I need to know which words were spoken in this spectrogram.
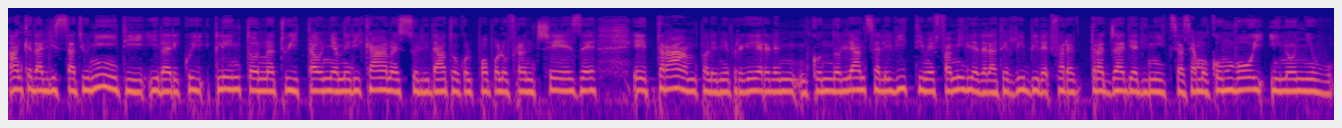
anche dagli Stati Uniti. Hillary Clinton twitta ogni americano è solidato col popolo francese e Trump, le mie preghiere, le condoglianze alle vittime e famiglie della terribile tragedia di Nizza. Siamo con voi in ogni,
